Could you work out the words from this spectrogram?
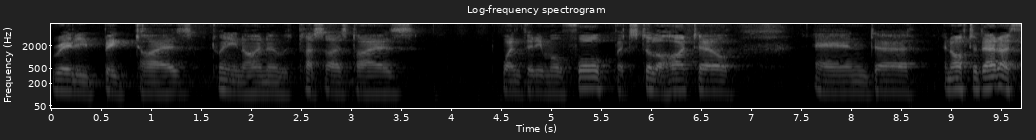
really big tires 29er with plus size tires, 130 mm fork, but still a hardtail. And uh, and after that, I th-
